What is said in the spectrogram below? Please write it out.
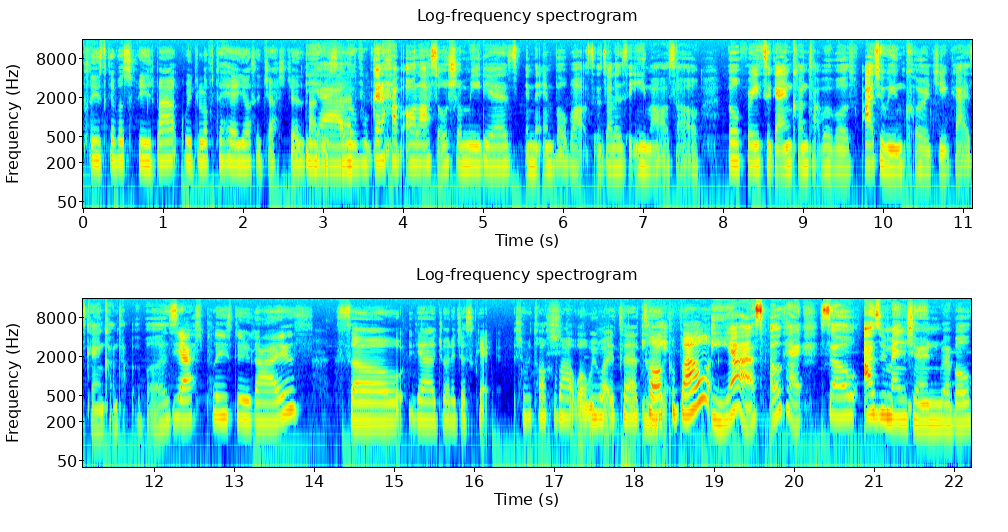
please give us feedback we'd love to hear your suggestions like yeah, we we're gonna have all our social medias in the info box as well as the email. So feel free to get in contact with us. Actually, we encourage you guys get in contact with us. yes please do guys so yeah do you want to just get should we talk about what we wanted to talk Yeah. about Yes. Okay. So as we mentioned, we're both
